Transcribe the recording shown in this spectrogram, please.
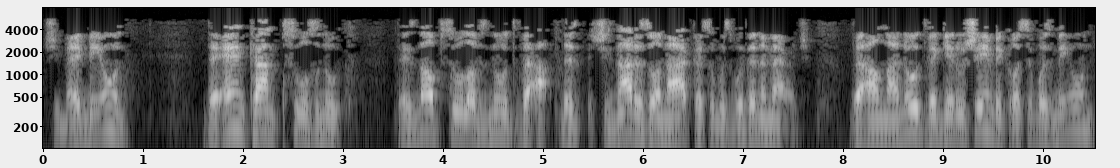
She made mi'un. The en kam psul znut. There's no psul of znut. She's not a zonah because it was within a marriage. Ve'almanut ve'gerushim because it was mi'un.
